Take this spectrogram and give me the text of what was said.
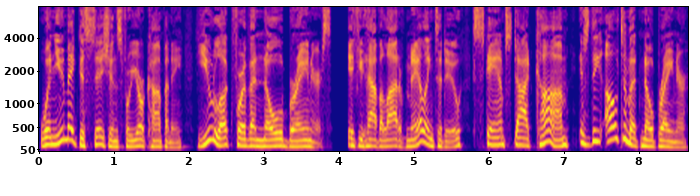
When you make decisions for your company, you look for the no-brainers. If you have a lot of mailing to do, stamps.com is the ultimate no-brainer.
